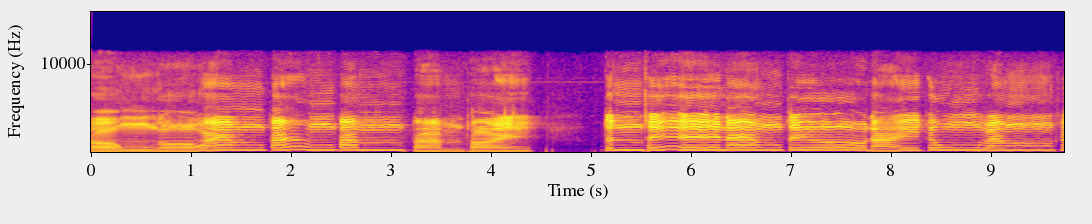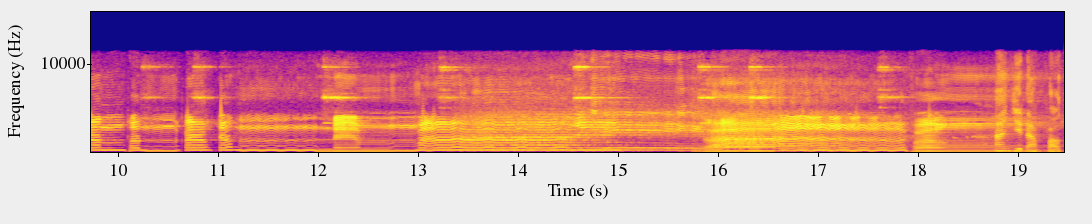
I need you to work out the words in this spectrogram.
hồng ngô an tán tâm tam thoại tinh thế nan tiêu đại chúng văn khanh thinh các chánh niệm a di đà phật a di đà phật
